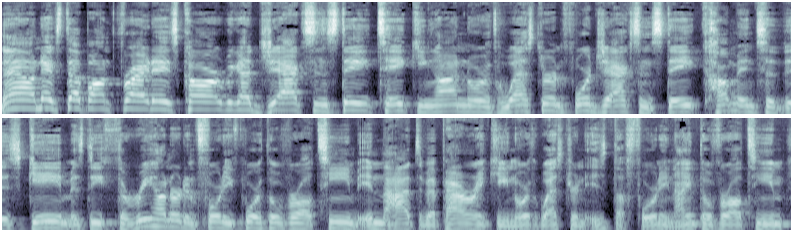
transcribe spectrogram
Now, next up on Friday's card, we got Jackson State taking on Northwestern. For Jackson State, come into this game as the 344th overall team in the Hot Tip Power Ranking. Northwestern is the 49th overall team.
